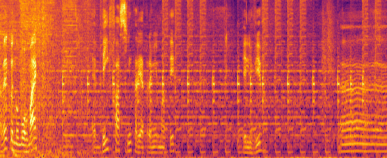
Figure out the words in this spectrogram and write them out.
Tá vendo que eu não morro mais? É bem facinho, tá ligado? Pra mim manter ele vivo. Ah,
